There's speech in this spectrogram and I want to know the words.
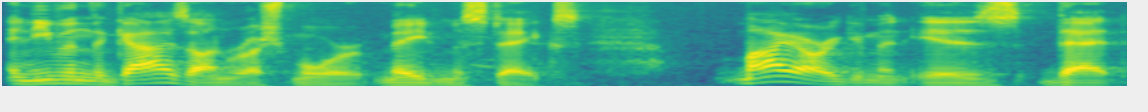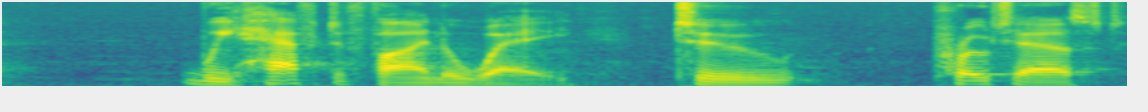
and even the guys on Rushmore made mistakes. My argument is that we have to find a way to protest,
